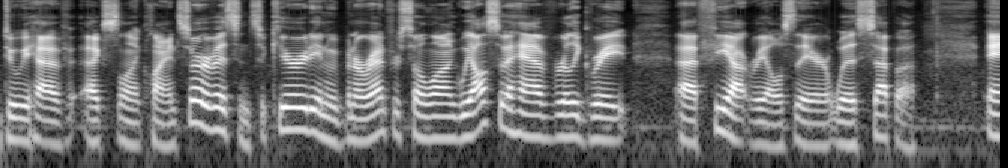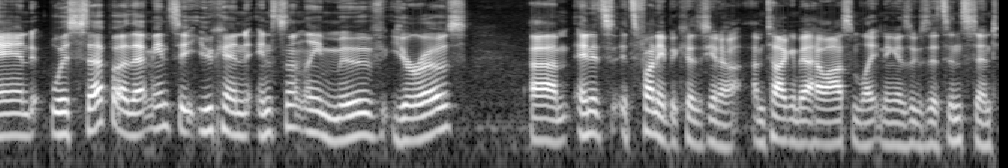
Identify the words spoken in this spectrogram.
do we have excellent client service and security, and we've been around for so long, we also have really great uh, fiat rails there with SEPA. And with SEPA, that means that you can instantly move euros. Um, and it's it's funny because you know I'm talking about how awesome Lightning is because it's instant.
